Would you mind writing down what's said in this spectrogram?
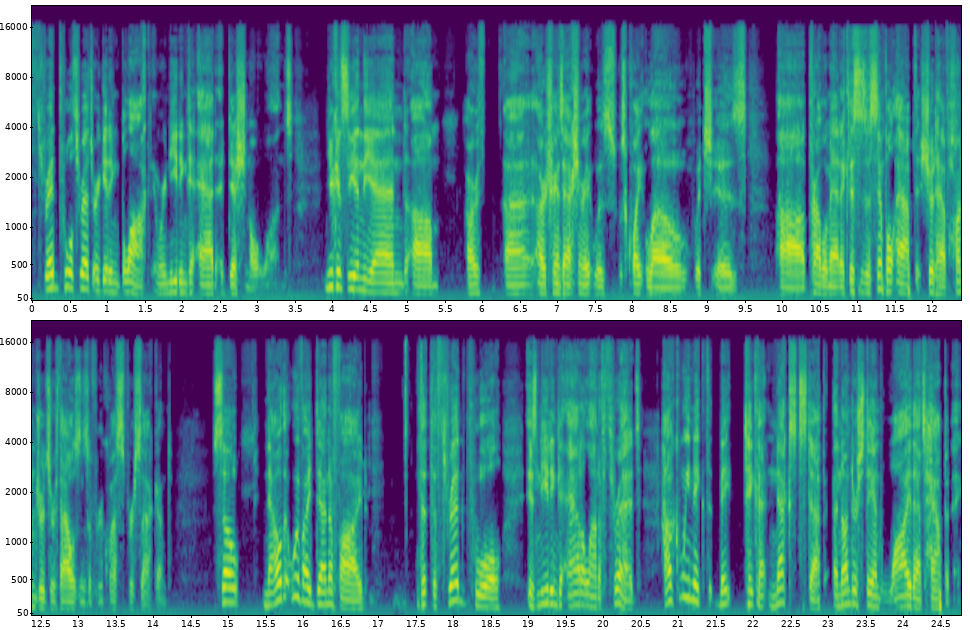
thread pool threads are getting blocked, and we're needing to add additional ones. You can see in the end, um, our uh, our transaction rate was was quite low, which is uh, problematic. This is a simple app that should have hundreds or thousands of requests per second. So now that we've identified that the thread pool is needing to add a lot of threads, how can we make, make take that next step and understand why that's happening?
